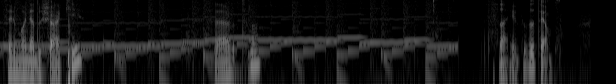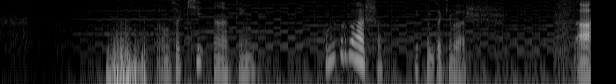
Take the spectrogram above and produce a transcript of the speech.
cerimônia do chá aqui. Certo. Saída do templo. Vamos aqui. Ah, tem. Tem como ir por baixo. O que, que temos aqui embaixo? Ah!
